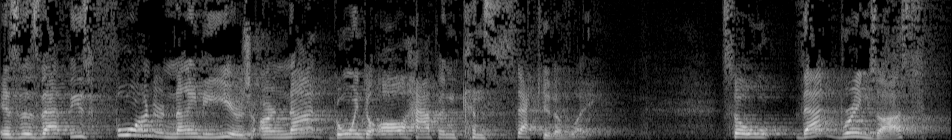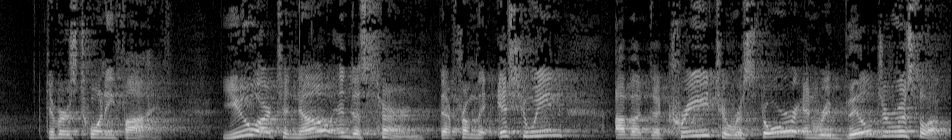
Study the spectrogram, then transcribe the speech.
is, is that these 490 years are not going to all happen consecutively. So that brings us to verse 25. You are to know and discern that from the issuing of a decree to restore and rebuild Jerusalem,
